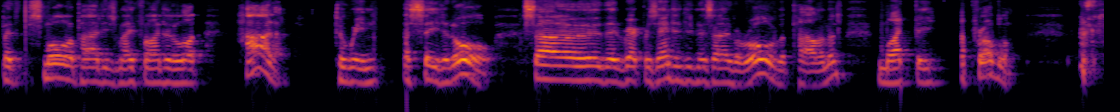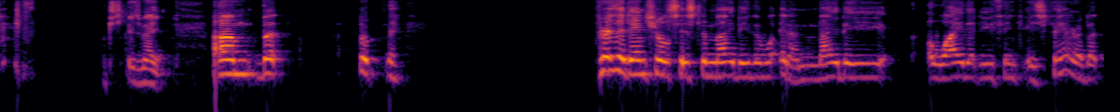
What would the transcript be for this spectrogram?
but smaller parties may find it a lot harder to win a seat at all. So the representativeness overall of the parliament might be a problem. Excuse me. Um, but look, presidential system may be the you know maybe a way that you think is fairer, but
